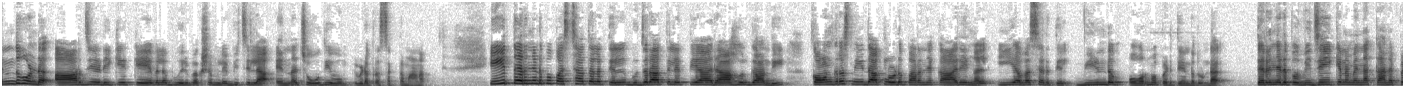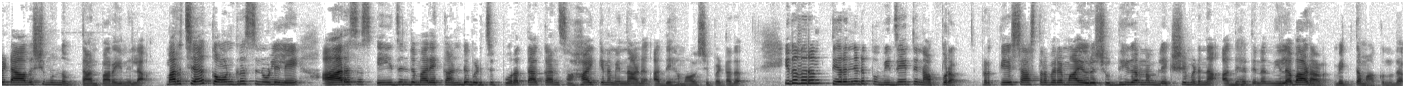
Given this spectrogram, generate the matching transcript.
എന്തുകൊണ്ട് ആർ ജെ ഡിക്ക് കേവല ഭൂരിപക്ഷം ലഭിച്ചില്ല എന്ന ചോദ്യവും ഇവിടെ പ്രസക്തമാണ്. ഈ തെരഞ്ഞെടുപ്പ് പശ്ചാത്തലത്തിൽ ഗുജറാത്തിലെത്തിയ രാഹുൽ ഗാന്ധി കോൺഗ്രസ് നേതാക്കളോട് പറഞ്ഞ കാര്യങ്ങൾ ഈ അവസരത്തിൽ വീണ്ടും ഓർമ്മപ്പെടുത്തേണ്ടതുണ്ട്. തെരഞ്ഞെടുപ്പ് വിജയിക്കണമെന്ന കനപ്പെട്ട ആവശ്യമൊന്നും താൻ പറയുന്നില്ല. മറിച്ച് കോൺഗ്രസിനുള്ളിലെ ആർ എസ് എസ് ഏജന്റുമാരെ കണ്ടുപിടിച്ച് പുറത്താക്കാൻ സഹായിക്കണമെന്നാണ് അദ്ദേഹം ആവശ്യപ്പെട്ടത്. ഇത് വെറും തിരഞ്ഞെടുപ്പ് വിജയത്തിനപ്പുറം പ്രത്യയശാസ്ത്രപരമായ ഒരു ശുദ്ധീകരണം ലക്ഷ്യമിടുന്ന അദ്ദേഹത്തിന്റെ നിലപാടാണ് വ്യക്തമാക്കുന്നത്.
